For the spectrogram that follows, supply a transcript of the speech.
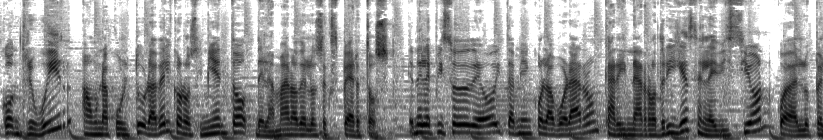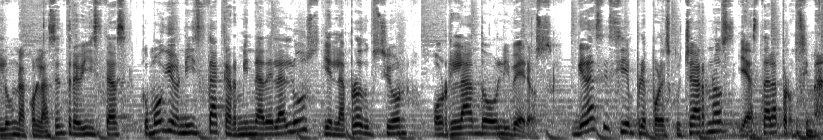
contribuir a una cultura del conocimiento de la mano de los expertos. En el episodio de hoy también colaboraron Karina Rodríguez en la edición, Guadalupe Luna con las entrevistas, como guionista Carmina de la Luz y en la producción Orlando Oliveros. Gracias siempre por escucharnos y hasta la próxima.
